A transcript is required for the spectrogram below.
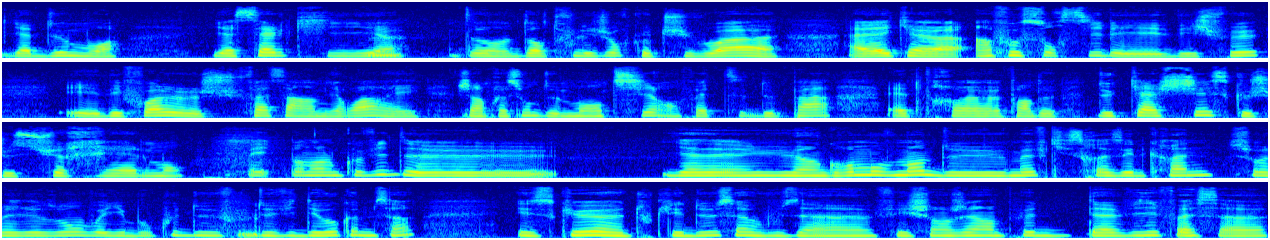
il y a deux mois il y a celle qui mm. euh, dans, tous les jours que tu vois euh, avec un faux sourcil et des cheveux et des fois je suis face à un miroir et j'ai l'impression de mentir en fait de pas être enfin de, de, cacher ce que je suis réellement mais pendant le covid il y a eu un grand mouvement de meufs qui se rasaient le crâne sur les réseaux. On voyait beaucoup de, de vidéos comme ça. Est-ce que euh, toutes les deux, ça vous a fait changer un peu d'avis face à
